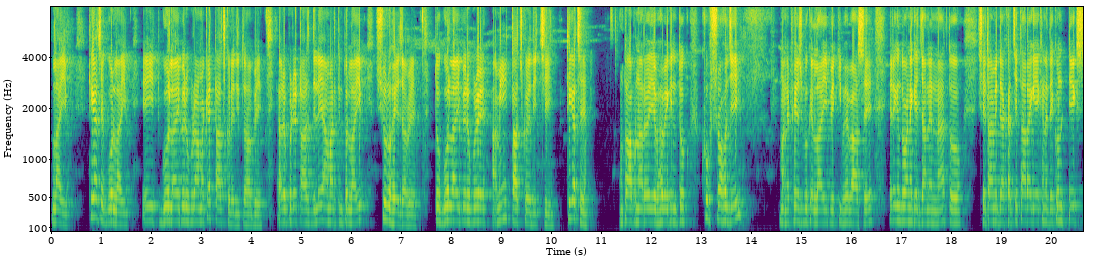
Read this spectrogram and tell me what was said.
লাইভ ঠিক আছে? গো লাইভ এই গো লাইভের উপরে আমাকে টাচ করে দিতে হবে। এর উপরে টাচ দিলে আমার কিন্তু লাইভ শুরু হয়ে যাবে। তো গো লাইভের উপরে আমি টাচ করে দিচ্ছি। ঠিক আছে? তো আপনারা এভাবে কিন্তু খুব সহজেই মানে ফেসবুকে লাইভে কীভাবে আসে, এটা কিন্তু অনেকে জানেন না। তো সেটা আমি দেখাচ্ছি। তার আগে এখানে দেখুন টেক্সট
